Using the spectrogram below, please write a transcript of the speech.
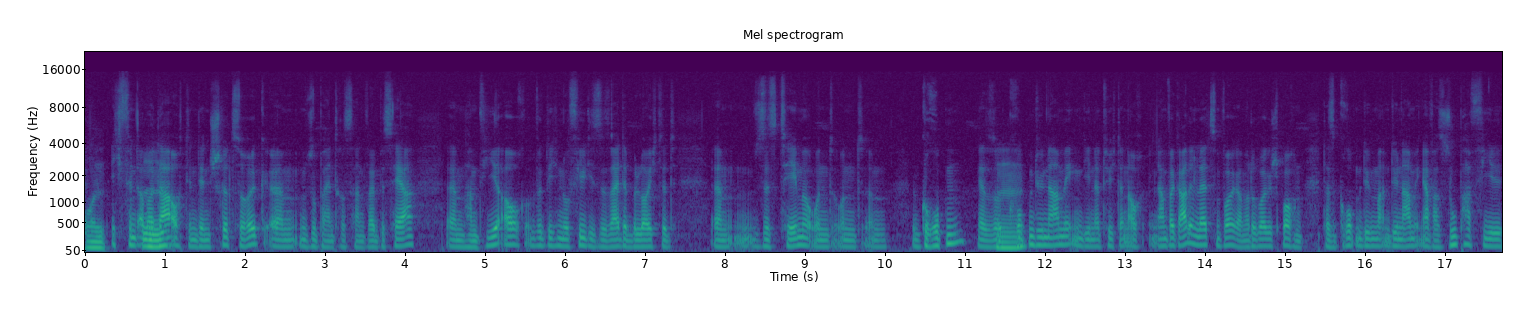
Und, ich finde aber mhm. da auch den, den Schritt zurück ähm, super interessant, weil bisher ähm, haben wir auch wirklich nur viel diese Seite beleuchtet, ähm, Systeme und, und ähm, Gruppen, ja, so mhm. Gruppendynamiken, die natürlich dann auch, haben wir gerade in der letzten Folge haben wir darüber gesprochen, dass Gruppendynamiken einfach super viel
